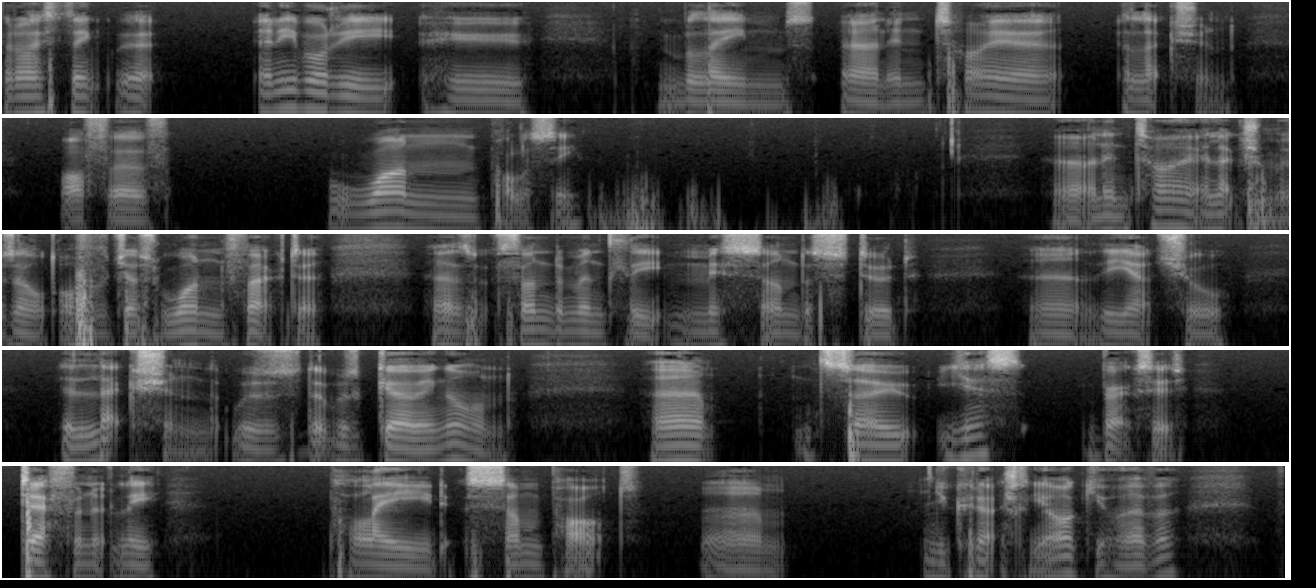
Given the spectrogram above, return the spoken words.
But I think that anybody who blames an entire election off of one policy uh, an entire election result off of just one factor has fundamentally misunderstood uh, the actual election that was that was going on. Uh, so yes, Brexit definitely played some part. Um, you could actually argue, however,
